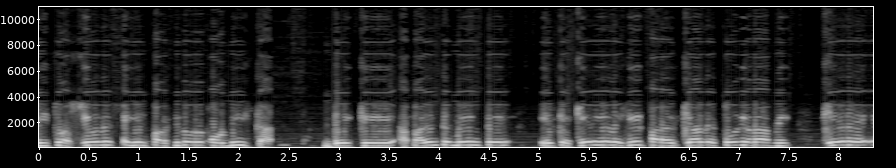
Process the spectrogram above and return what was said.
situaciones en el Partido Reformista de que aparentemente el que quieren elegir para alcalde Tony Adame quiere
